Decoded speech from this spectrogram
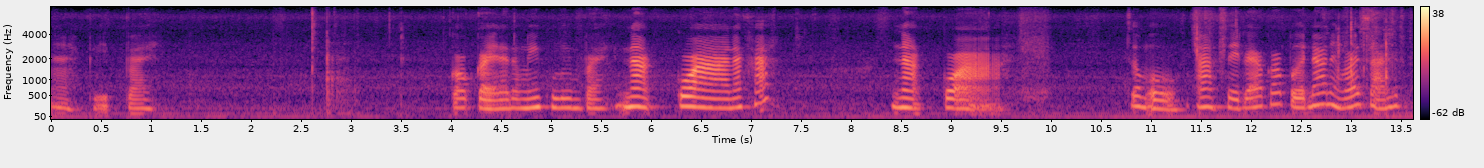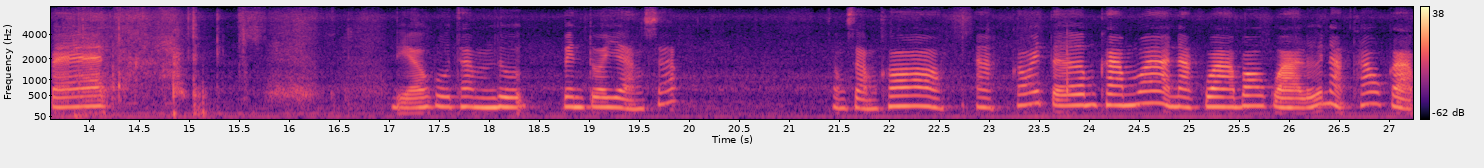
อะผิดไปกอไก่นะตรงนี้ครูลืมไป หนักกว่านะคะ หนักกว่า ส้มโอ อะ เสร็จแล้วก็เปิดหน้า 138 เดี๋ยวครูทำดูเป็นตัวอย่างสักสองสามข้อ อะเขาให้เติมคำว่าหนักกว่าเบากว่าหรือหนักเท่ากับ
